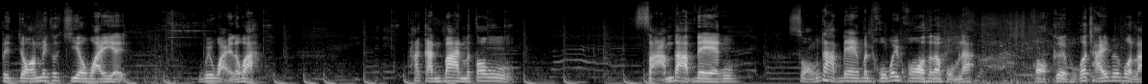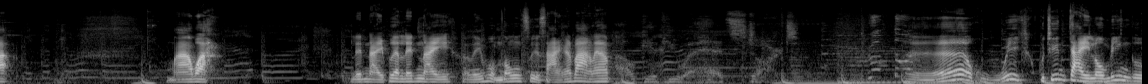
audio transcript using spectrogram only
เป็นยอนไม่ก็เคลียร์ไวอะไม่ไหวแล้ววะถ้ากันบ้านมันต้องสามดาบแดงสองดาบแดงมันคงไม่พอสำหรับผมละขอเกิดผมก็ใช้ไปหมดละ มาว่ะ เล่นในเพื่อนเล่นในตอนนี้ผมต้องสื่อสารกันบ้างแล้วครับ เออโอ้โหกูชื่นใจโรมบิ้งกู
